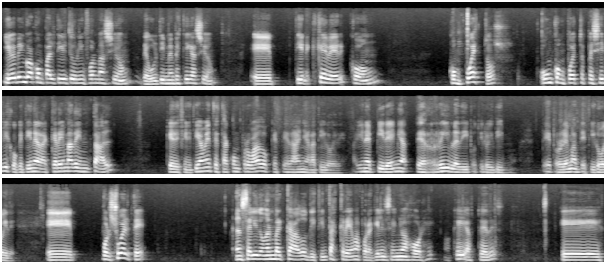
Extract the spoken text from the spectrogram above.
y hoy vengo a compartirte una información de última investigación. Eh, tiene que ver con compuestos, un compuesto específico que tiene la crema dental, que definitivamente está comprobado que te daña la tiroides. Hay una epidemia terrible de hipotiroidismo problemas de tiroides. Eh, por suerte, han salido en el mercado distintas cremas, por aquí le enseño a Jorge, ¿ok? A ustedes. Eh,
